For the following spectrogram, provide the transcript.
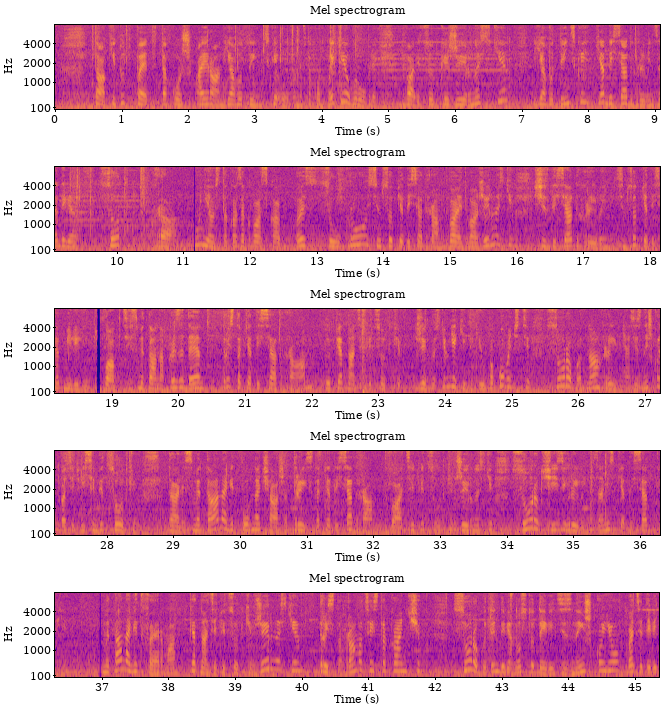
Так, і тут пет також айран яготинський. О, вони в такому петі його роблять. 2% жирності. Яготинський 50 гривень за 900 грам. Уні ось така закваска без цукру, 750 грам, 2,2 жирності, 60 гривень, 750 мл. В акції сметана президент 350 грам, тут 15% жирності, в м'якій такій упаковочці 41 гривня, зі знижкою 28%. Далі сметана від повна чаша 350 грам, 20% жирності, 46 гривень замість 52. Сметана від ферма 15% жирності, 300 грам оцей стаканчик, 41,99 зі знижкою 29%.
